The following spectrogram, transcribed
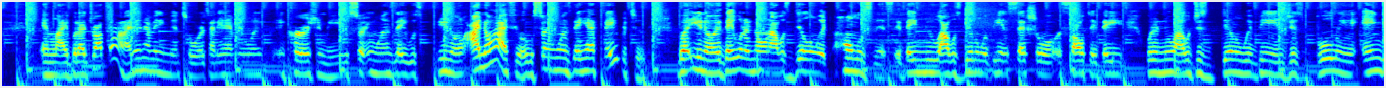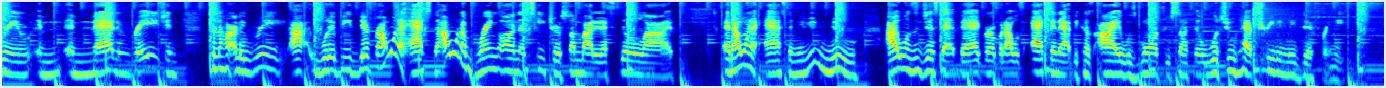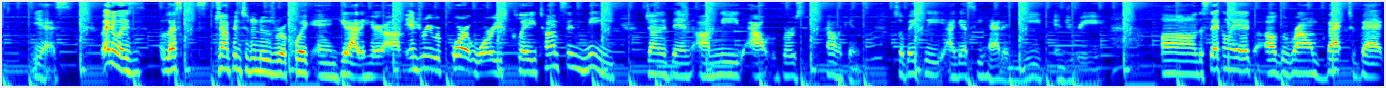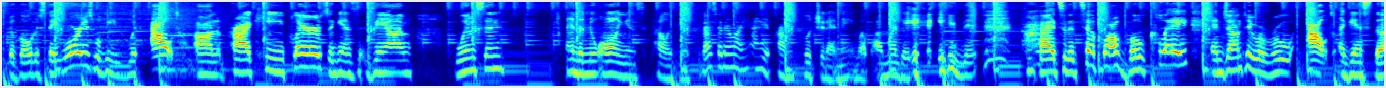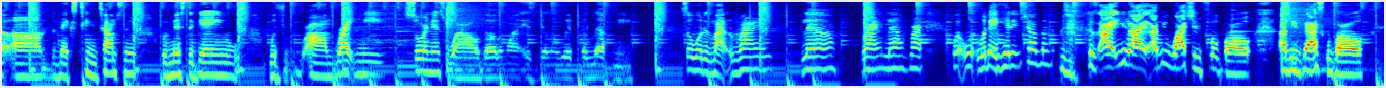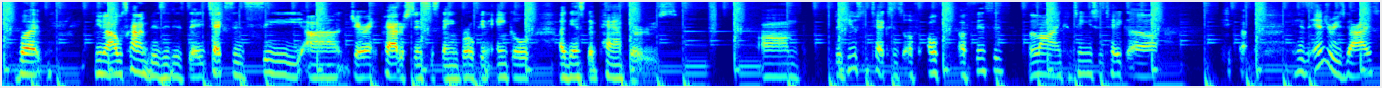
in life, but I dropped down. I didn't have any mentors. I didn't have anyone encouraging me. It was certain ones they was, you know, I know how I feel. It was certain ones they have favor to. But, you know, if they would have known I was dealing with homelessness, if they knew I was dealing with being sexual assaulted, they would have knew I was just dealing with being just bullying, angry, and, and, and mad and rage and couldn't hardly read. I, would it be different? I want to ask them. I want to bring on a teacher, somebody that's still alive, and I want to ask them if you knew I wasn't just that bad girl, but I was acting that because I was going through something. Would you have treated me differently? Yes. Anyways, let's jump into the news real quick and get out of here. Um, injury report: Warriors Klay Thompson knee, Jonathan um, Need out versus Pelicans. So basically, I guess he had a knee injury. On um, the second leg of the round, back to back, the Golden State Warriors will be without on um, prior key players against Zion Williamson and the New Orleans Pelicans. Did I say that right? I had probably butchered that name up on Monday evening. Prior to the tip off, both Klay and Jonte were ruled out against the um, the next team. Thompson would miss the game with um, right knee soreness, while the other one is dealing with the left knee. So, what is my right, left, right, left, right? What, what, what they hit each other? Because I, you know, I, I be watching football, I be basketball, but you know, I was kind of busy this day. Texans see uh, Jarrett Patterson sustain broken ankle against the Panthers. Um, the Houston Texans of, of offensive line continues to take uh, his injuries, guys.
